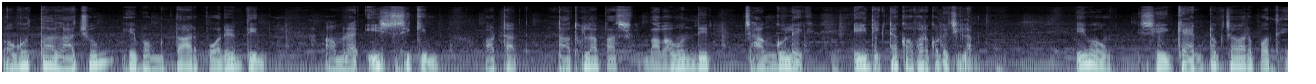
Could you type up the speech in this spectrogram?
অগত্যা লাচুং এবং তার পরের দিন আমরা ইস্ট সিকিম, অর্থাৎ নাথুলা পাস, বাবা মন্দির, ঝাঙ্গু লেক এই দিকটা কভার করেছিলাম। এবং সেই গ্যাংটক যাওয়ার পথে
